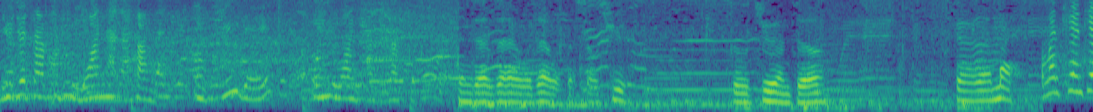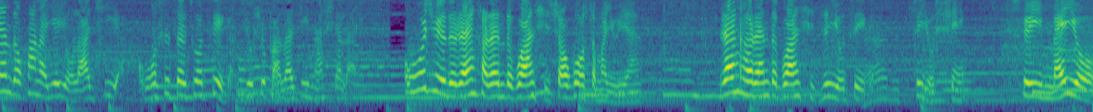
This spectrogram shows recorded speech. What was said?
You just have to do one time. In three days, only one time. That's it. 现在在我在我的小区做志愿者送外卖。我们天天的话呢也有垃圾啊，我是在做这个，就是把垃圾拿下来。我觉得人和人的关系超过什么语言，人和人的关系只有这个，只有心，所以没有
